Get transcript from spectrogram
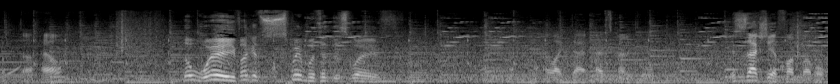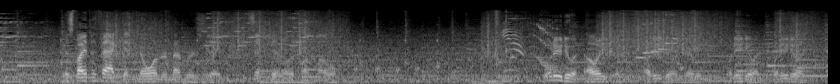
What the hell? The wave! I can swim within this wave! I like that. That's kind of cool. This is actually a fun level. Despite the fact that no one remembers it, it's actually a really fun level. What are you doing? Oh, what are you doing? What are you doing, Kirby? What are you doing? What are you doing?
